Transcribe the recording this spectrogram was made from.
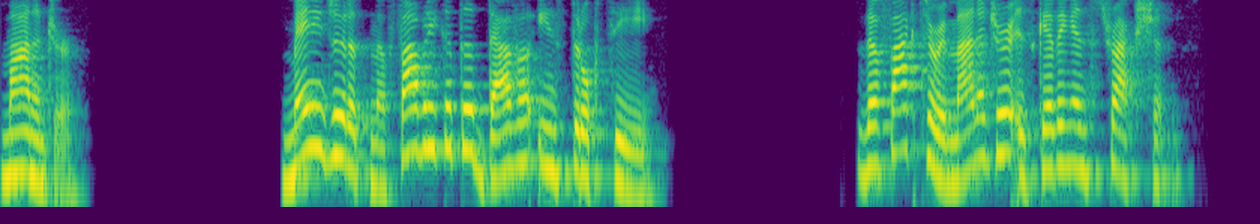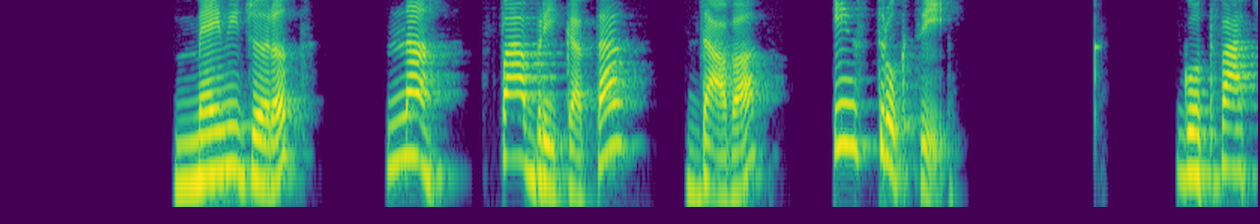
Manager. Менеджерът на фабриката дава инструкции. The factory manager is giving instructions. Менеджерът на фабриката дава инструкции. Готвач.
